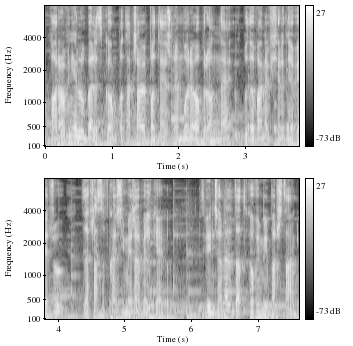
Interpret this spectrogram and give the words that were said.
Warownię lubelską otaczały potężne mury obronne wbudowane w średniowieczu za czasów Kazimierza Wielkiego. zwieńczone dodatkowymi basztami.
